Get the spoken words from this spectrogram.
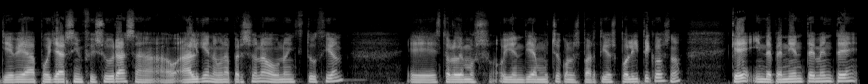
lleve a apoyar sin fisuras a, a alguien, a una persona o a una institución eh, esto lo vemos hoy en día mucho con los partidos políticos, ¿no? que independientemente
